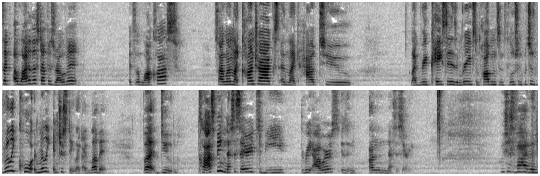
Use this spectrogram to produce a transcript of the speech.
it's like a lot of the stuff is relevant. It's a law class. So I learned like contracts and like how to like read cases and briefs and problems and solutions, which is really cool and really interesting. Like I love it. But dude, class being necessary to be three hours is unnecessary. We're just vibing.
